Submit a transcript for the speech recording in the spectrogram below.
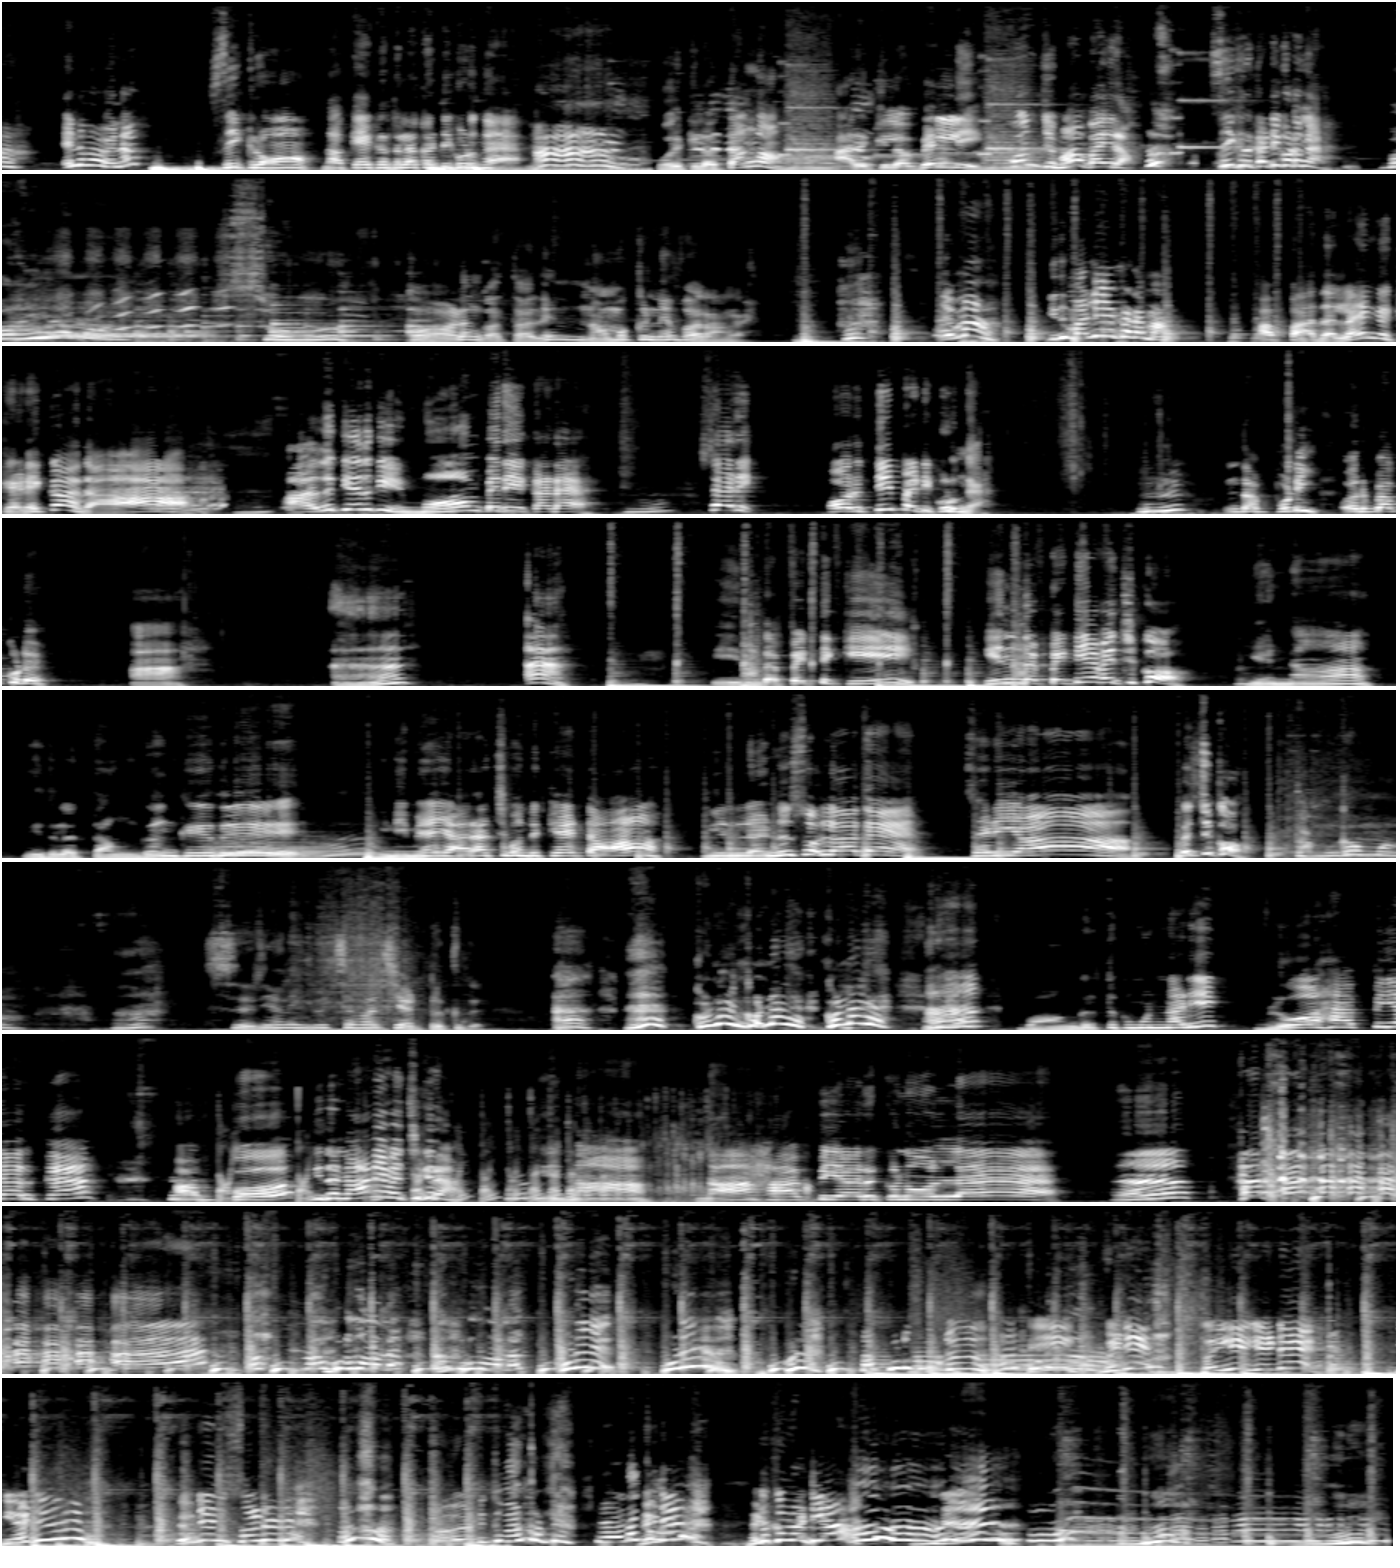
ஆ, என்னம்மா வேணும்? சீக்கிரம் நான் கேக்குறதெல்லாம் கட்டி கொடுங்க. ஒரு கிலோ தங்கம் அரை கிலோ வெள்ளி கொஞ்சமா வைரம். சீக்கிரம் கட்டி கொடுங்க. வைரமா? சோ காலங்காத்தாலே நமக்குன்னே வராங்க. ஏம்மா இது மல்லிகை கடைமா அப்ப அதெல்லாம் இங்க கிடைக்காதா? அதுக்கு எதுக்கு இம்மோம் பெரிய கடை? சரி ஒரு தீப்பெட்டி கொடுங்க. இந்த புடி ஒரு ரூபாய் கொடு. ஆ. ஆ. இந்த பெட்டிக்கு இந்த பெட்டிய வச்சுக்கோ. ஏன்னா இதுல தங்கங்குது இனிமே யாராச்சும் வந்து கேட்டா இல்லைன்னு சொல்லாத. சரியா? வச்சுக்கோ. தங்கம்மா. சரியான இழுச்ச வாட்சியாட்டு இருக்குது கொண்டாங்க கொண்டாங்க கொண்டாங்க? வாங்குறதுக்கு முன்னாடி இவ்வளோ ஹாப்பியா இருக்க? அப்போ இத நானே வச்சுக்கிறேன். ஏன்னா நான் ஹாப்பியா இருக்கணும்ல. எடுக்க மாட்டியா? 嗯。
